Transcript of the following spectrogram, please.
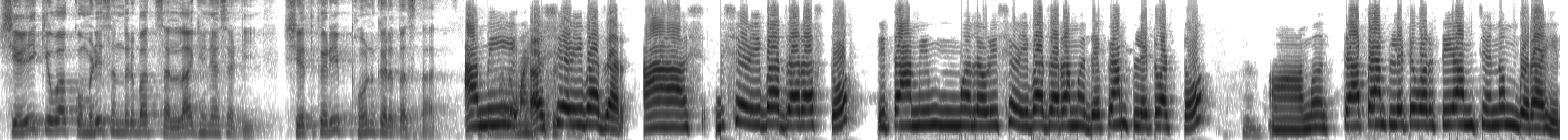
शेळी किंवा कोंबडी संदर्भात सल्ला घेण्यासाठी शेतकरी फोन करत असतात. आम्ही शेळी बाजार आ, श- शेळी बाजार असतो. तिथं आम्ही मलवडी शेळी बाजारामध्ये पॅम्पलेट वाटतो. मग त्या पॅम्पलेट वरती आमचे नंबर आहेत.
